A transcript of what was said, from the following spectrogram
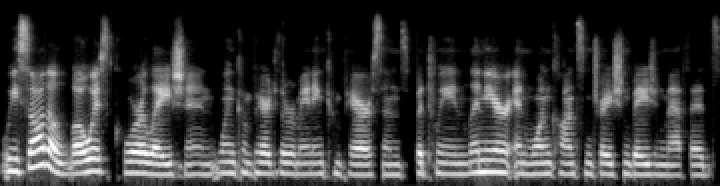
we saw the lowest correlation when compared to the remaining comparisons between linear and one concentration Bayesian methods.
